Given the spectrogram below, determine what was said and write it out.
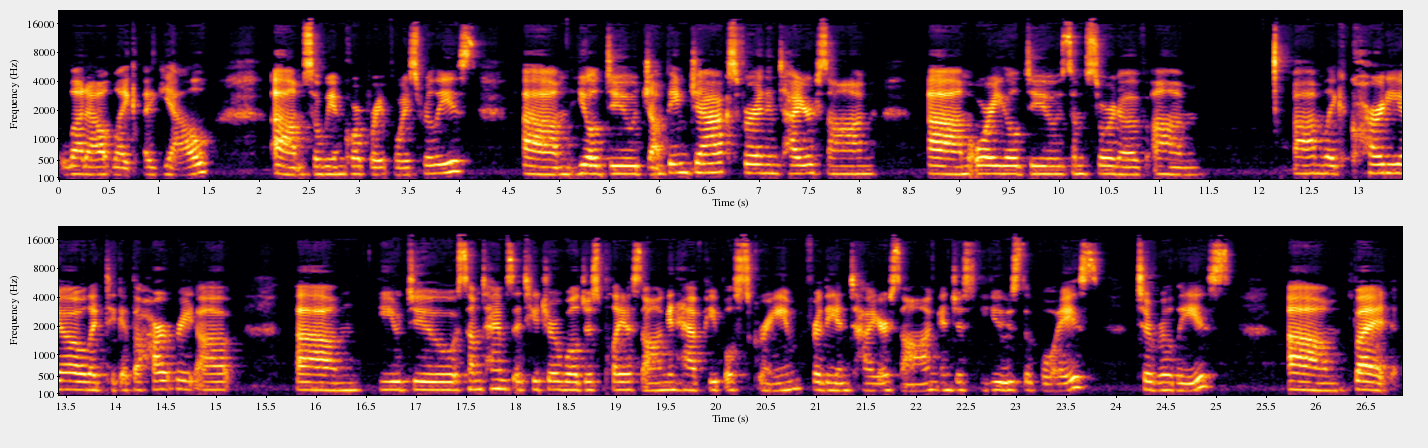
let out like a yell. Um, so we incorporate voice release. Um, you'll do jumping jacks for an entire song, um, or you'll do some sort of um, like cardio, like to get the heart rate up. Um, you do sometimes a teacher will just play a song and have people scream for the entire song and just use the voice to release. Um, but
